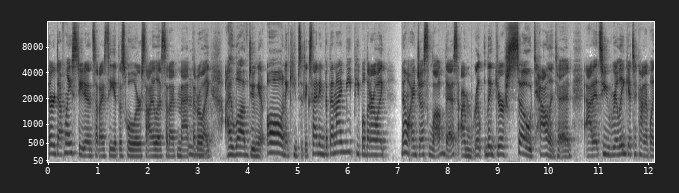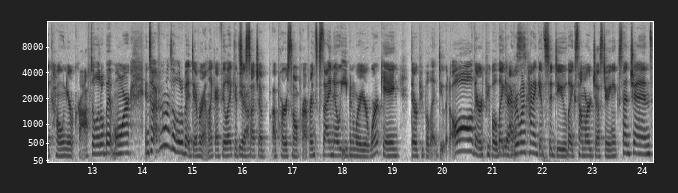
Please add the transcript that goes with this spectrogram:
there are definitely students that I see at the school or stylists that I've met that are like, I love doing it all and it keeps it exciting. But then I meet people that are like, no, I just love this. I'm really like you're so talented at it. So you really get to kind of like hone your craft a little bit more. And so everyone's a little bit different. Like I feel like it's just such a, a personal preference because I know even where you're working, there are people that do it all. There are people like Yes. everyone kind of gets to do like some are just doing extensions,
